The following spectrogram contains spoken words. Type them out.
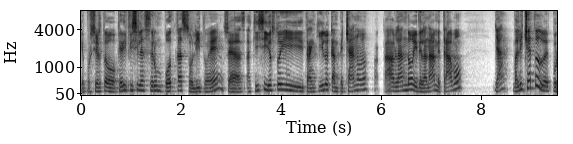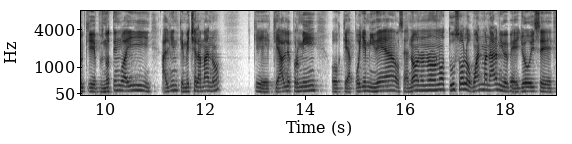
que por cierto, qué difícil es hacer un podcast solito, ¿eh? O sea, aquí si yo estoy tranquilo y campechano, acá hablando y de la nada me trabo, ya, vale güey, porque pues no tengo ahí alguien que me eche la mano, que, que, hable por mí o que apoye mi idea. O sea, no, no, no, no, tú solo, one man army, bebé. Yo hice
